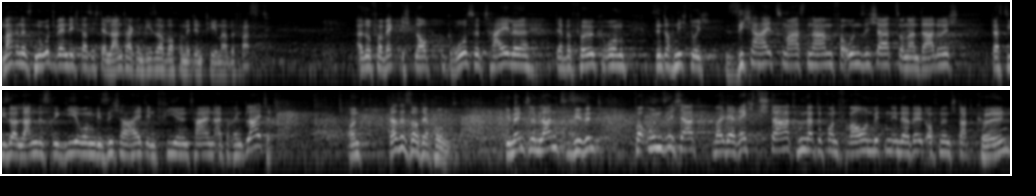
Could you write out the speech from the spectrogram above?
machen es notwendig, dass sich der Landtag in dieser Woche mit dem Thema befasst. Also vorweg, ich glaube, große Teile der Bevölkerung sind doch nicht durch Sicherheitsmaßnahmen verunsichert, sondern dadurch, dass dieser Landesregierung die Sicherheit in vielen Teilen einfach entgleitet. Und das ist doch der Punkt. Die Menschen im Land, sie sind verunsichert, weil der Rechtsstaat Hunderte von Frauen mitten in der weltoffenen Stadt Köln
